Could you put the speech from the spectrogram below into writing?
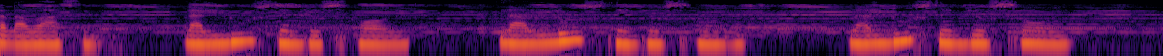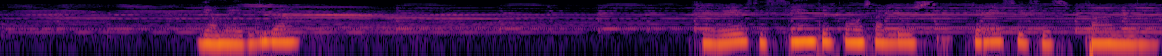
hasta la base, la luz del yo soy, la luz del yo soy, la luz del yo soy. Y a medida que ves y sientes como esa luz crece y se expande,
